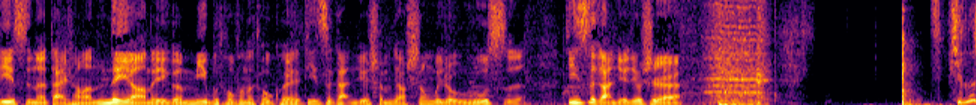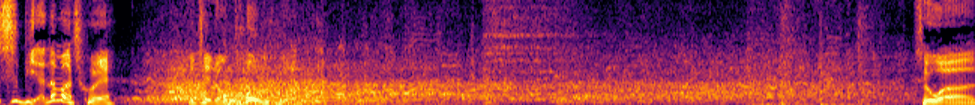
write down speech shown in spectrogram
第一次呢戴上了那样的一个密不透风的头盔，第一次感觉什么叫生不如死，第一次感觉就是。平时别那么吹，就这种痛苦。所以我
